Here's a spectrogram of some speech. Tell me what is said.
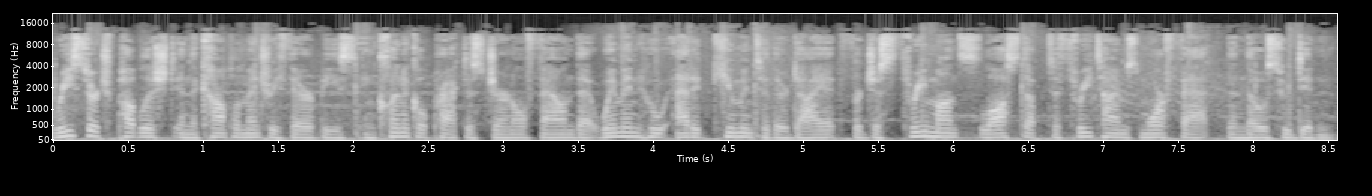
Research published in the Complementary Therapies in Clinical Practice Journal found that women who added cumin to their diet for just three months lost up to three times more fat than those who didn't.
